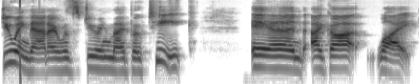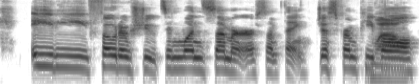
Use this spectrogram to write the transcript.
doing that. I was doing my boutique. And i got like 80 photo shoots in one summer or something just from people wow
